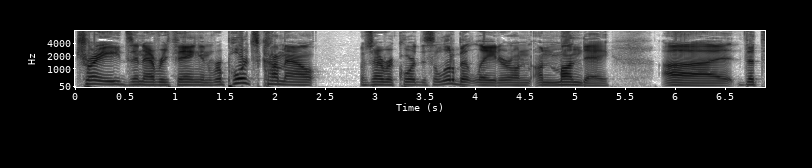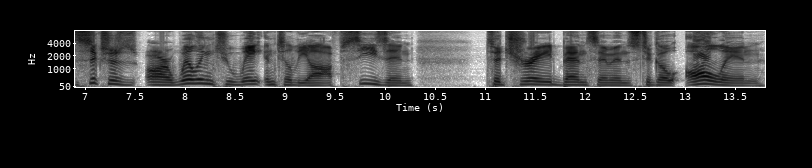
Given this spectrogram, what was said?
trades and everything, and reports come out as I record this a little bit later on on Monday uh, that the Sixers are willing to wait until the off season to trade Ben Simmons to go all in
